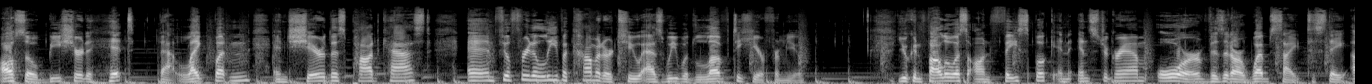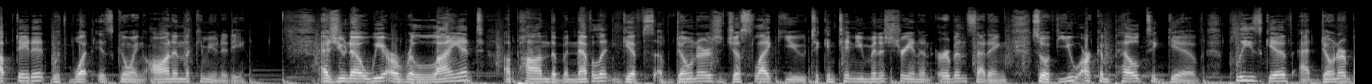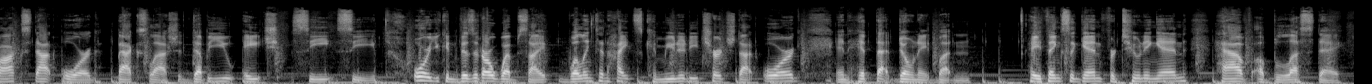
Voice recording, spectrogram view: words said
Also, be sure to hit that like button and share this podcast, and feel free to leave a comment or two as we would love to hear from you. You can follow us on Facebook and Instagram or visit our website to stay updated with what is going on in the community. As you know, we are reliant upon the benevolent gifts of donors just like you to continue ministry in an urban setting. So if you are compelled to give, please give at donorbox.org backslash WHCC. Or you can visit our website, wellingtonheightscommunitychurch.org, and hit that donate button. Hey, thanks again for tuning in. Have a blessed day.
